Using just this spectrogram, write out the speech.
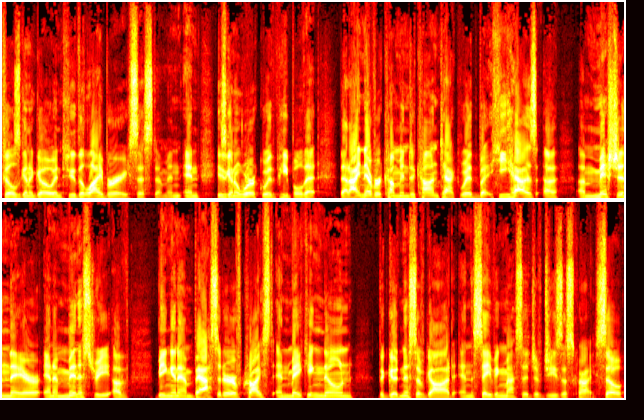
Phil's going to go into the library system and, and he's going to work with people that, that I never come into contact with, but he has a, a mission there and a ministry of being an ambassador of Christ and making known the goodness of God and the saving message of Jesus Christ. So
